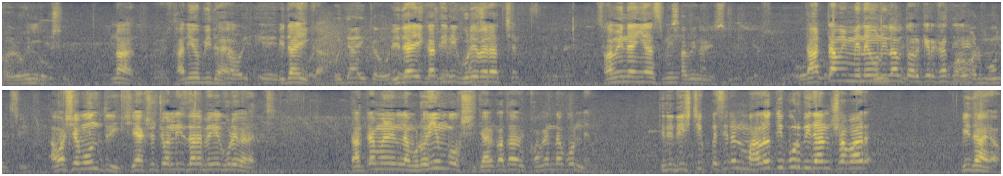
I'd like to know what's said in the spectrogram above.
রহিম বক্সি। না স্থানীয় বিধায়ক বিধায়িকা। বিধায়িকা তিনি ঘুরে বেড়াচ্ছেন। সামিনা ইয়াসমিন। তারটা আমি মেনেও নিলাম তর্কের খাতিরে। মন্ত্রী। আবার সে মন্ত্রী সে একশো চল্লিশ ধারা ভেঙে ঘুরে বেড়াচ্ছে। তারটা মেনে নিলাম। রহিম বক্সি যার কথা খগেনদা বললেন তিনি ডিস্ট্রিক্ট প্রেসিডেন্ট মালতীপুর বিধানসভার বিধায়ক।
